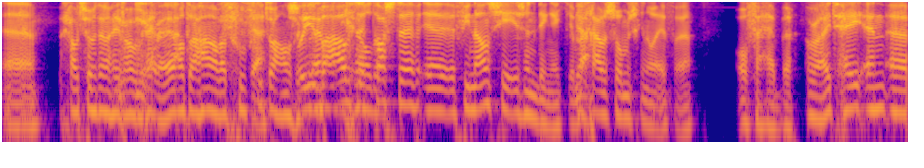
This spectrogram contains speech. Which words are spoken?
Gaan we het zo meteen nog even over ja. hebben, hè? want er hangen wat voeten aan onze Überhaupt de kosten, financiën is een dingetje. Maar ja. daar gaan we zo misschien nog even over hebben. Alright. Hey, en uh,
